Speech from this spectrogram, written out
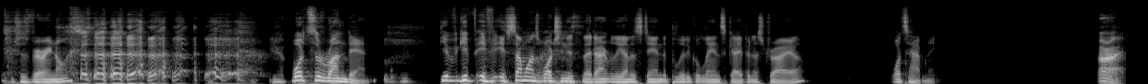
which is very nice. What's the rundown? Give, give, if, if someone's watching this and they don't really understand the political landscape in Australia, what's happening? All right.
